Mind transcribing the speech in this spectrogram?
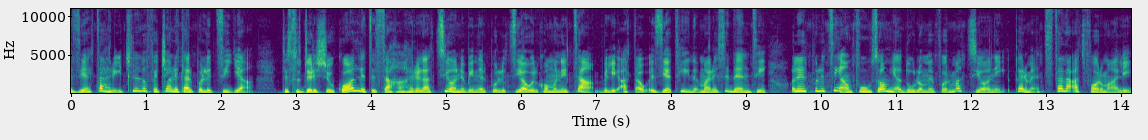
iżjed taħriġ lill-uffiċjali tal-pulizija. Tissuġġerixxi wkoll li tissaħħaħ ir-relazzjoni bejn il-pulizija u l-komunità billi jqattgħu iżjed ħin ma' residenti u li l-pulizija nfushom jgħaddulhom informazzjoni permezz ta' laqgħat formali.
